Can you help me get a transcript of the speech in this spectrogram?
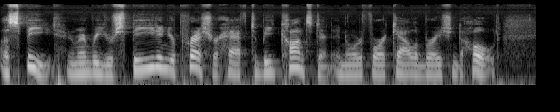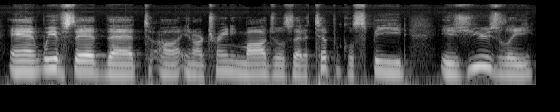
a speed. Remember, your speed and your pressure have to be constant in order for a calibration to hold. And we have said that uh, in our training modules that a typical speed is usually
